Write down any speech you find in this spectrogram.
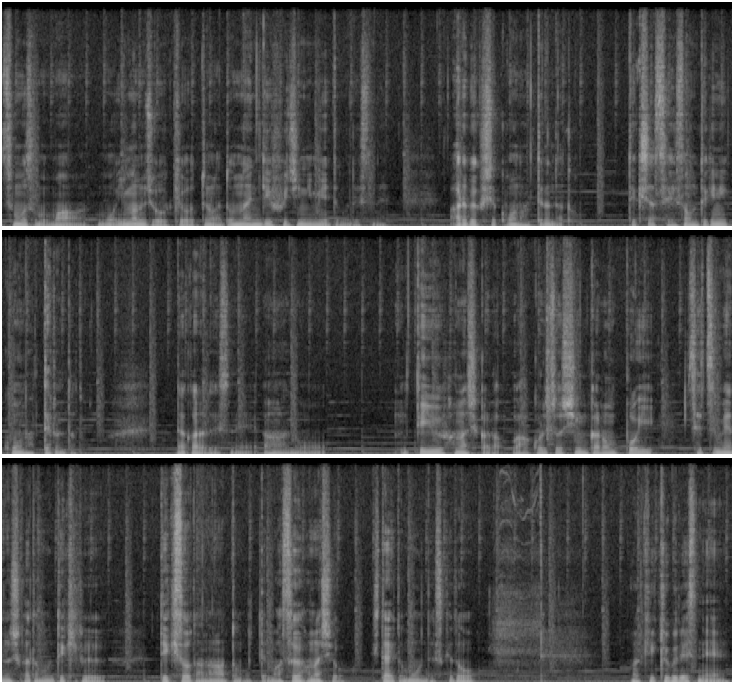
そもそもまあ、もう今の状況っていうのはどんなに理不尽に見えてもですね、あるべくしてこうなってるんだと。適者生存的にこうなってるんだと。だからですね、あの、っていう話からわこれちょっと進化論っぽい説明の仕方もできるできそうだなと思ってまあそういう話をしたいと思うんですけど、まあ、結局ですね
